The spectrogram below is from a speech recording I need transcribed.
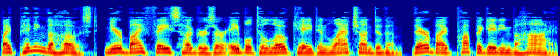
by pinning the host, nearby facehuggers are able to locate and latch onto them, thereby propagating the hive.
